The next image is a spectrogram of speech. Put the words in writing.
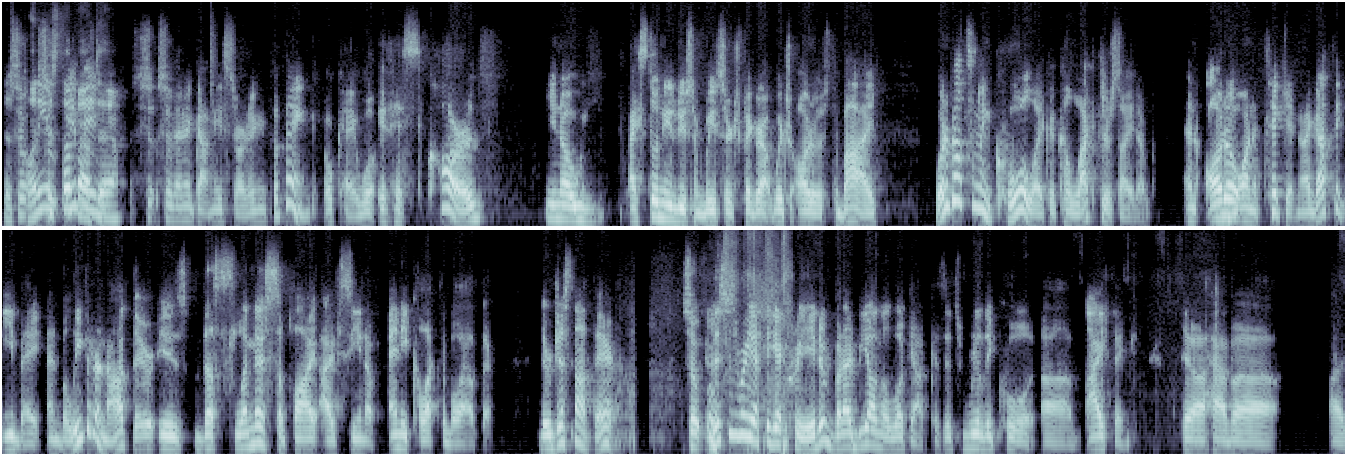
There's So, plenty so of stuff out there. So, so then it got me starting to think, okay, well, if his cards, you know, I still need to do some research, figure out which autos to buy. What about something cool like a collector's item, an auto Mm-hmm. on a ticket? And I got to eBay, and believe it or not, there is the slimmest supply I've seen of any collectible out there. They're just not there. So Hmm. this is where you have to get creative, but I'd be on the lookout because it's really cool. Um, I think to have a a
